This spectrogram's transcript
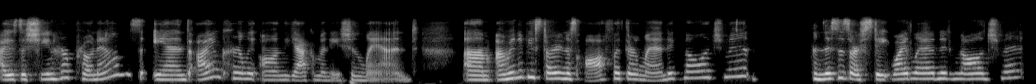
I use the she and her pronouns, and I am currently on the Yakama Nation land. Um, I'm going to be starting us off with their land acknowledgement. And this is our statewide land acknowledgement.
